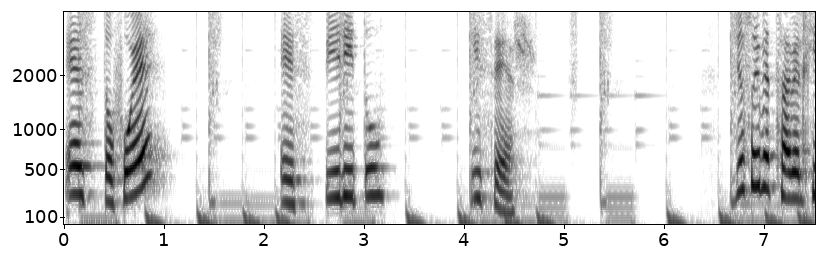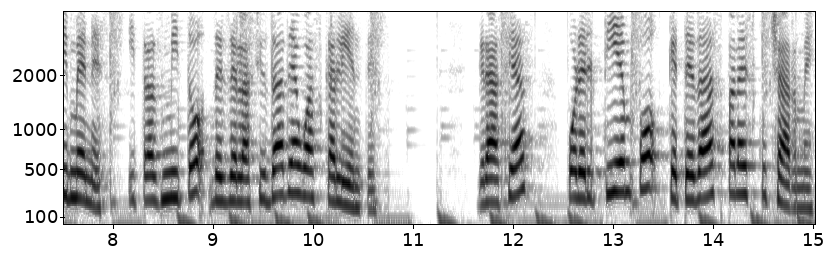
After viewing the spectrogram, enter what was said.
Esto fue Espíritu y Ser. Yo soy Betsabel Jiménez y transmito desde la ciudad de Aguascalientes. Gracias por el tiempo que te das para escucharme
